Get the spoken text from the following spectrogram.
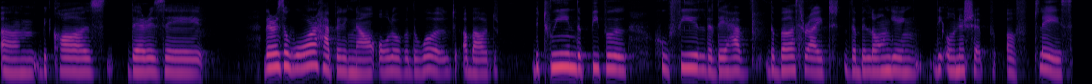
um, because there is a there is a war happening now all over the world about between the people who feel that they have the birthright, the belonging, the ownership of place,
